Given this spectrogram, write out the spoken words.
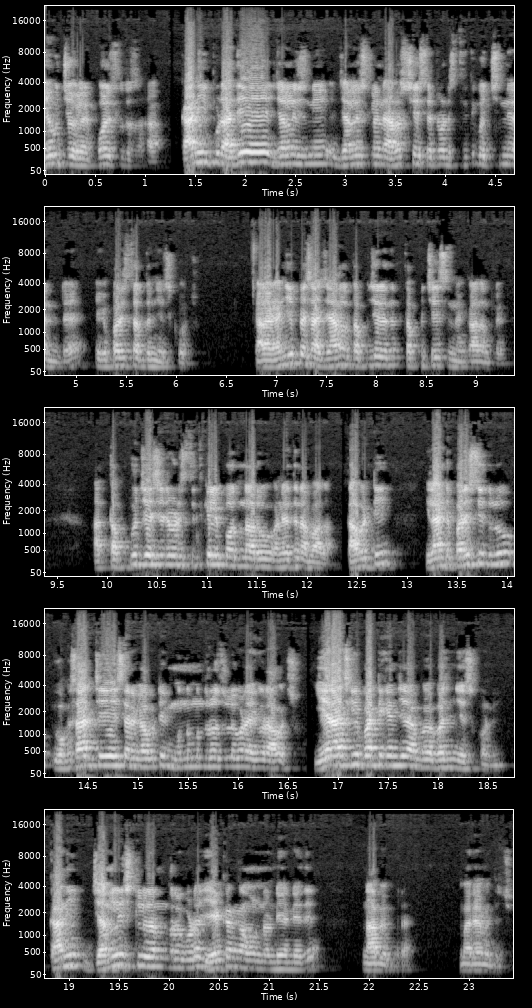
ఏ ఉద్యోగులు కానీ పోలీసులతో సహా కానీ ఇప్పుడు అదే జర్నలిస్ట్ని జర్నలిస్టులని అరెస్ట్ చేసేటువంటి స్థితికి వచ్చింది అంటే ఇక పరిస్థితి అర్థం చేసుకోవచ్చు. అలాగని చెప్పేసి ఆ ఛానల్ తప్పు చేయలేదని తప్పు చేసింది నేను కాదంటలేదు ఆ తప్పు చేసేటువంటి స్థితికి వెళ్ళిపోతున్నారు అనేది నా బాధ. కాబట్టి ఇలాంటి పరిస్థితులు ఒకసారి చేసేశారు కాబట్టి ముందు ముందు రోజుల్లో కూడా ఇవి రావచ్చు. ఏ రాజకీయ పార్టీకి అని భజన చేసుకోండి. కానీ జర్నలిస్టులు అందరూ కూడా ఏకంగా ఉండండి అనేది నా అభిప్రాయం. మరేమి తెచ్చు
